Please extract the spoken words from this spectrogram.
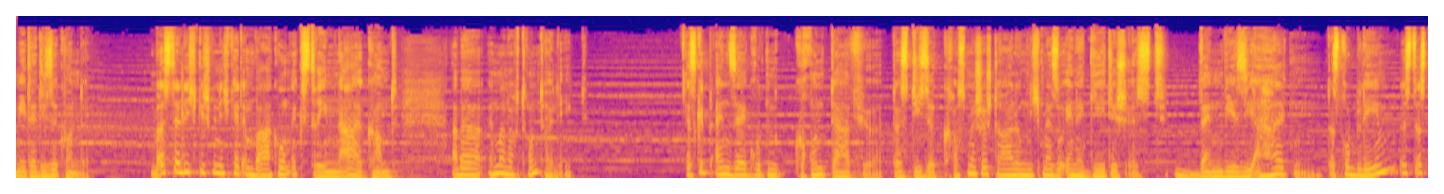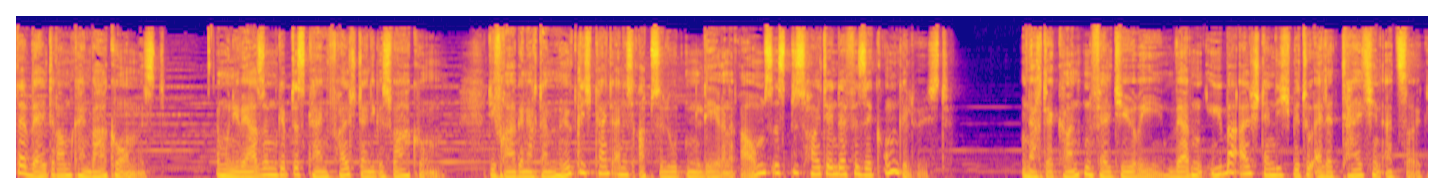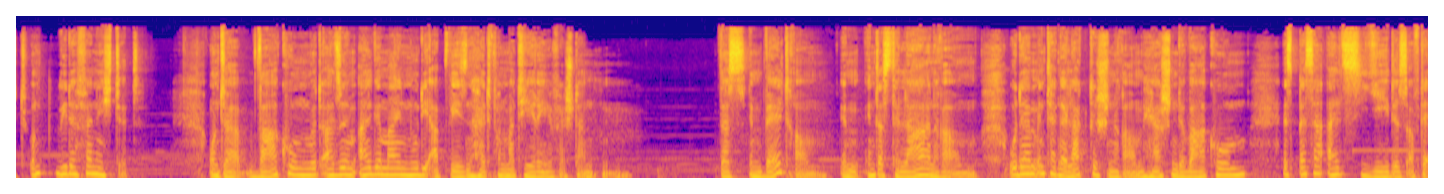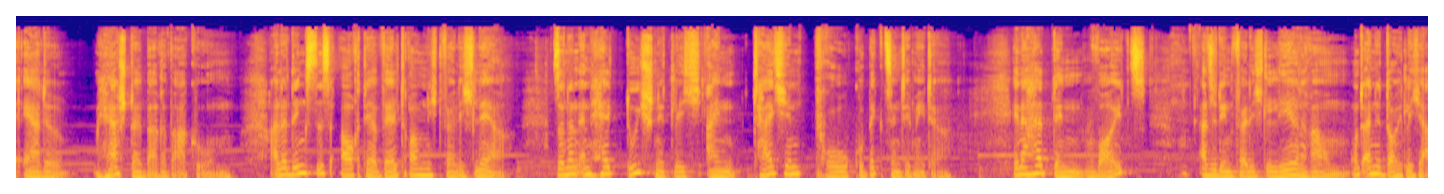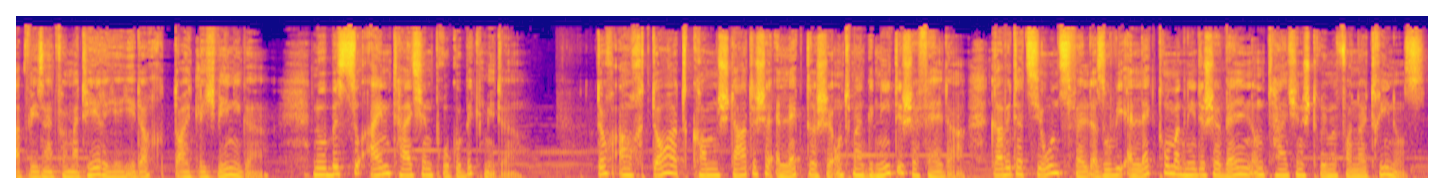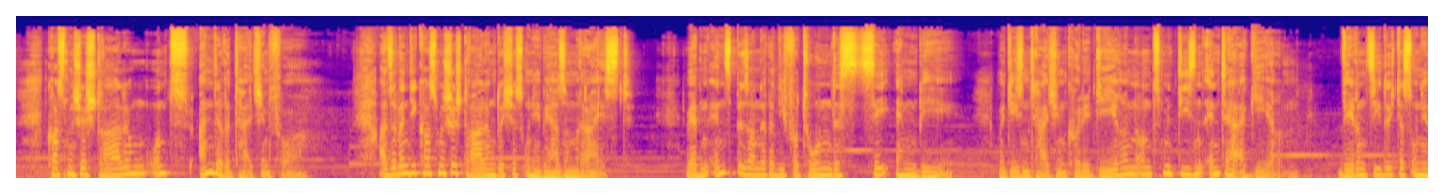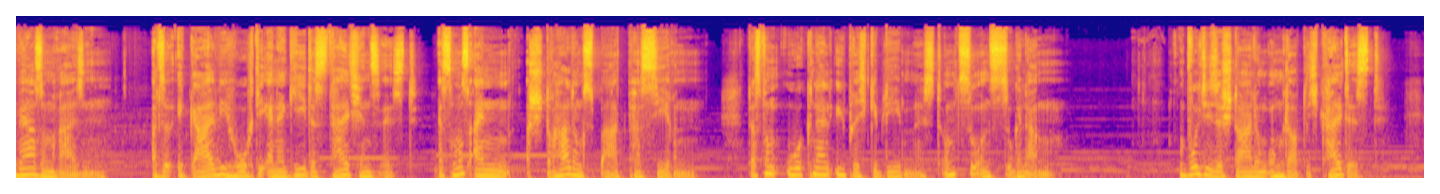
Meter die Sekunde, was der Lichtgeschwindigkeit im Vakuum extrem nahe kommt, aber immer noch drunter liegt. Es gibt einen sehr guten Grund dafür, dass diese kosmische Strahlung nicht mehr so energetisch ist, wenn wir sie erhalten. Das Problem ist, dass der Weltraum kein Vakuum ist. Im Universum gibt es kein vollständiges Vakuum. Die Frage nach der Möglichkeit eines absoluten leeren Raums ist bis heute in der Physik ungelöst. Nach der Quantenfeldtheorie werden überall ständig virtuelle Teilchen erzeugt und wieder vernichtet. Unter Vakuum wird also im Allgemeinen nur die Abwesenheit von Materie verstanden. Das im Weltraum, im interstellaren Raum oder im intergalaktischen Raum herrschende Vakuum ist besser als jedes auf der Erde herstellbare Vakuum. Allerdings ist auch der Weltraum nicht völlig leer, sondern enthält durchschnittlich ein Teilchen pro Kubikzentimeter. Innerhalb den Voids, also den völlig leeren Raum und eine deutliche Abwesenheit von Materie jedoch deutlich weniger, nur bis zu ein Teilchen pro Kubikmeter. Doch auch dort kommen statische elektrische und magnetische Felder, Gravitationsfelder sowie elektromagnetische Wellen und Teilchenströme von Neutrinos, kosmische Strahlung und andere Teilchen vor. Also wenn die kosmische Strahlung durch das Universum reist, werden insbesondere die Photonen des CMB mit diesen Teilchen kollidieren und mit diesen interagieren, während sie durch das Universum reisen. Also egal wie hoch die Energie des Teilchens ist, es muss ein Strahlungsbad passieren, das vom Urknall übrig geblieben ist, um zu uns zu gelangen. Obwohl diese Strahlung unglaublich kalt ist,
